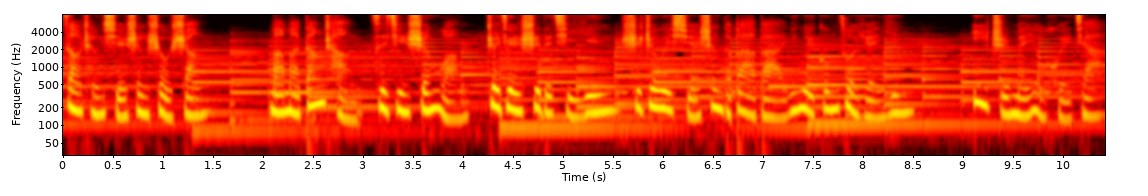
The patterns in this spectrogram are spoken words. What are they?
造成学生受伤，妈妈当场自尽身亡。这件事的起因是这位学生的爸爸因为工作原因一直没有回家，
